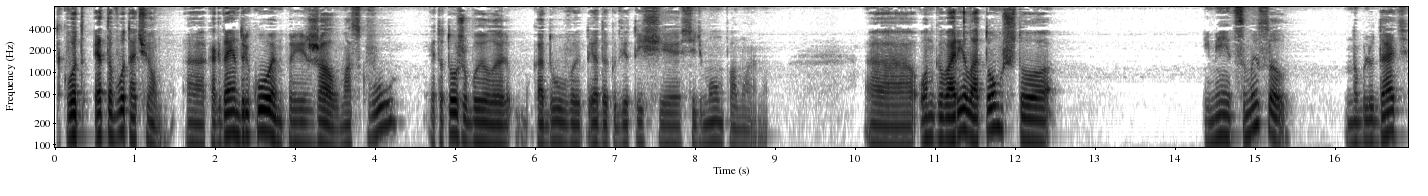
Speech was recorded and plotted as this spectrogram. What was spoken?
Так вот, это вот о чем. Э, когда Эндрю Коэн приезжал в Москву, это тоже было году в эдак 2007, по-моему, э, он говорил о том, что имеет смысл наблюдать,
